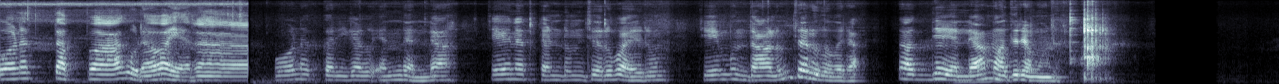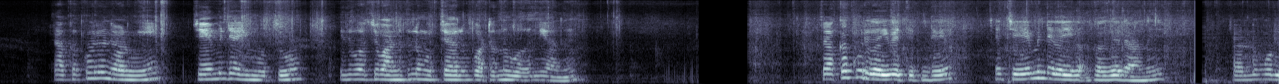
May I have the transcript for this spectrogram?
ഓണത്തപ്പ കുടവയറ ഓണക്കറികൾ എന്തല്ല? ചേനത്തണ്ടും ചെറുപയറും ചേമ്പും താളും ചെറുതുവര. സദ്യയെല്ലാം മധുരമാണ്. ചക്കക്കുരു ഉണങ്ങി ചേമ്പിന്റെ അരി മുറിച്ചു. ഇത് കുറച്ച് വണ്ണത്തിൽ മുച്ചാലും പെട്ടെന്ന് വേങ്ങിയാണ് ചക്കക്കുരു കൈ വെച്ചിട്ടുണ്ട്. ഞാൻ ചേമ്പിന്റെ കൈ കൈകലാണ് രണ്ടും കൂടി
